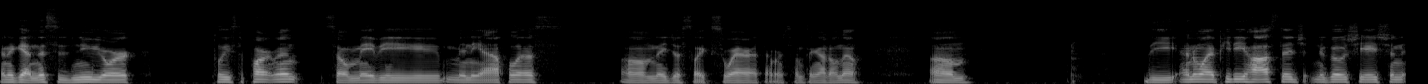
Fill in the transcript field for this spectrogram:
And again, this is New York Police Department. So maybe Minneapolis. Um, they just like swear at them or something. I don't know. Um, the NYPD hostage negotiation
